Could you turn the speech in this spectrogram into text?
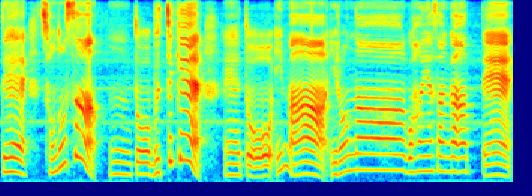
でそのさうんとぶっちゃけ、えーと、今いろんなご飯屋さんがあって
